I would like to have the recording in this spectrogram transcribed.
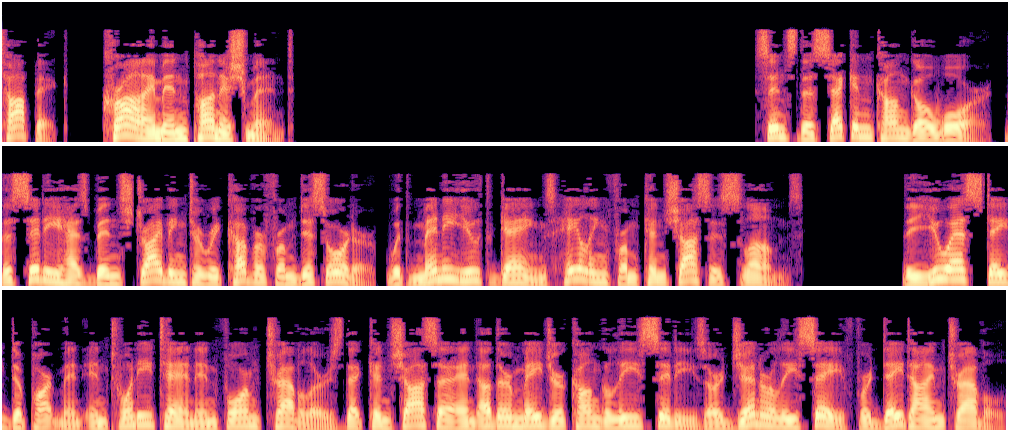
Topic: Crime and punishment. Since the Second Congo War, the city has been striving to recover from disorder, with many youth gangs hailing from Kinshasa's slums. The U.S. State Department in 2010 informed travelers that Kinshasa and other major Congolese cities are generally safe for daytime travel,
